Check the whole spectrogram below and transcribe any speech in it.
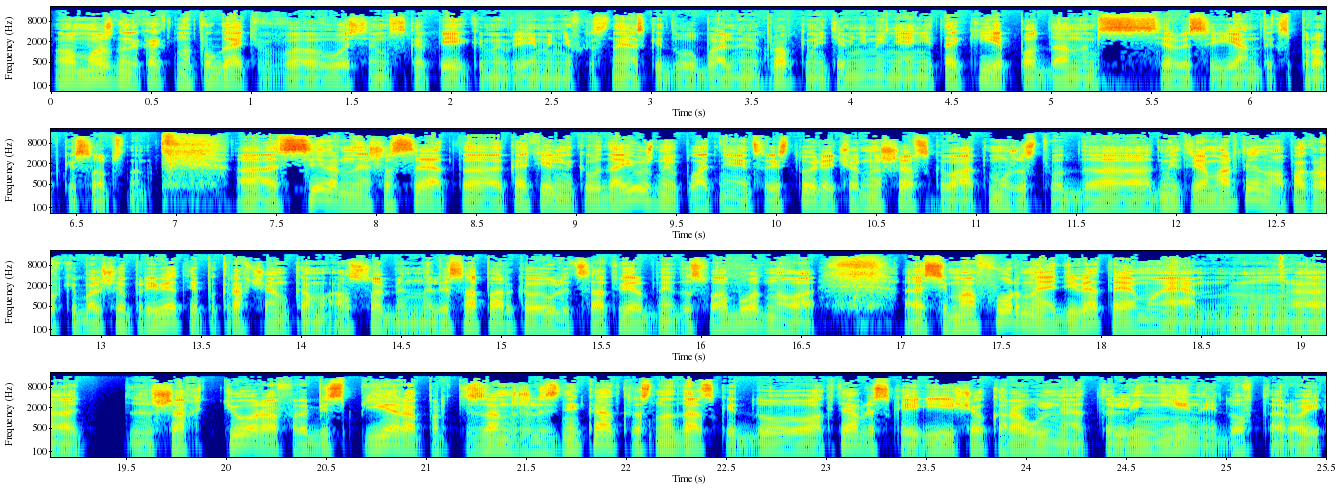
Ну, можно ли как-то напугать в 8 с копейками времени в Красноярске двухбальными пробками? Тем не менее, они такие, по данным сервиса Яндекс пробки, собственно. А, северное шоссе от э, Котельникова до Южной уплотняется история. Чернышевского от Мужества до Дмитрия Мартынова. Покровке большой привет и покровчанкам особенно. Лесопарковая улица от Вербной до Свободного. Э, Семафорная, 9 мая э, Шахтеров, Робеспьера, Партизан Железняка от Краснодарской до Октябрьской и еще Караульной от Линейной до Второй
